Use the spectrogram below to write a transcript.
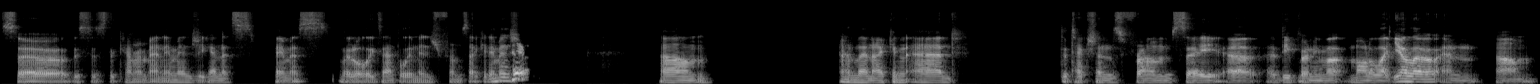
so this is the cameraman image. Again, it's famous little example image from Scikit-Image. Um, and then I can add detections from, say, a, a deep learning mo model like YOLO and um,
